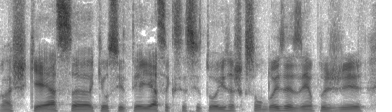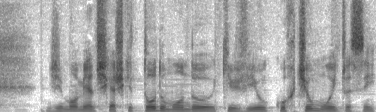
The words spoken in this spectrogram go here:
acho que essa que eu citei e essa que você citou isso, acho que são dois exemplos de, de momentos que acho que todo mundo que viu curtiu muito, assim.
